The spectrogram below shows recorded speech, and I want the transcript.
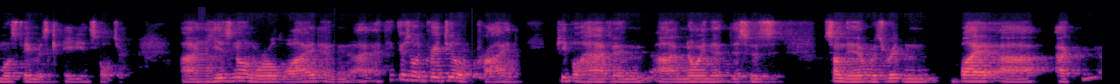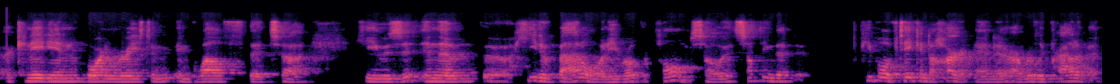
most famous Canadian soldier. Uh, he is known worldwide, and I, I, think there's a great deal of pride people have in uh, knowing that this is something that was written by uh, a, a, Canadian born and raised in, in Guelph that uh, he was in the, the, heat of battle when he wrote the poem. So it's something that people have taken to heart and are really proud of it.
